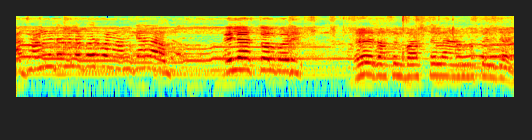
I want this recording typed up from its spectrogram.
আর ঝামেলা টামেলা করবে না আমি গেলাম। এই লাস চল বাড়ি। এ রাসেল বাস চালায় আমরা চলে যাই।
